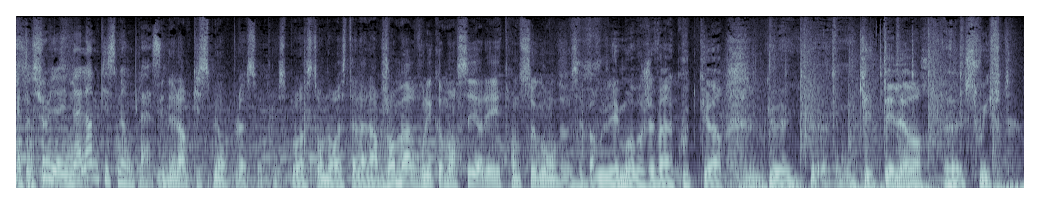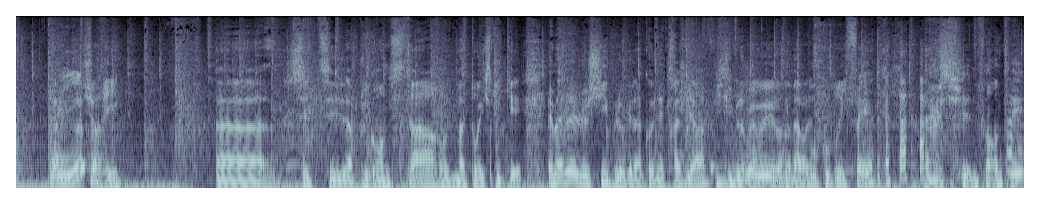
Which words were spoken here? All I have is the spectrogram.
Attention, il y a une alarme qui se met en place. Une alarme qui se met en place en plus. Pour l'instant, on en reste à l'alarme. Jean-Marc, vous voulez commencer? Allez, 30 secondes, c'est parti. Vous voulez, moi, j'avais un coup de cœur que, qui est Taylor euh, Swift. Oui. Paris. Euh, c'est la plus grande star, m'a-t-on expliqué. Emmanuel Le Chip la connaît très bien, visiblement. Oui, oui, il m'a beaucoup briefé. J'ai demandé.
